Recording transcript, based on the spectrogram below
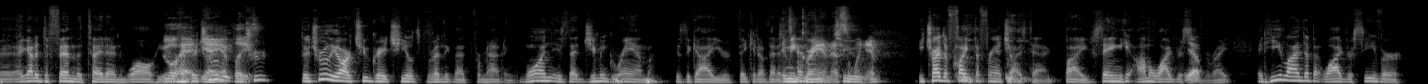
I, got to defend the tight end wall here. Go ahead. Yeah, yeah, truly- please. there truly are two great shields preventing that from happening. One is that Jimmy Graham is the guy you're thinking of that Jimmy Graham, that's to, the one. Yep. He tried to fight the franchise tag by saying he- I'm a wide receiver, right? And he lined up at wide receiver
